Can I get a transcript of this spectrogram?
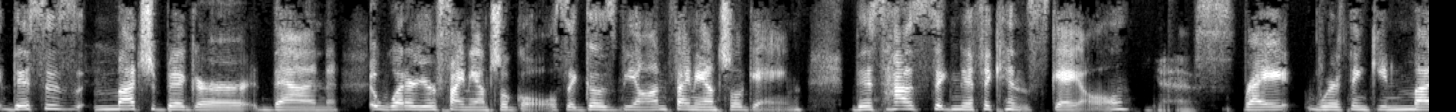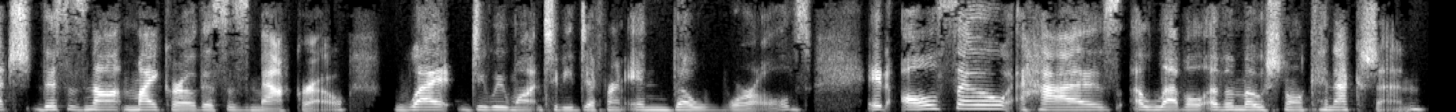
this is much bigger than what are your financial goals. It goes beyond financial gain. This has significant scale. Yes. Right? We're thinking much, this is not micro, this is macro. What do we want to be different in the world? It also has a level of emotional connection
